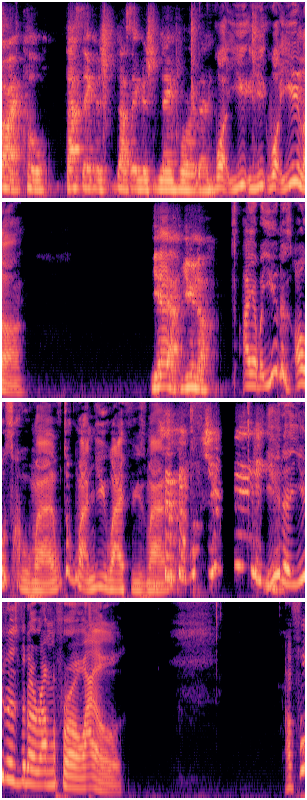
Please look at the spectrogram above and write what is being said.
All right, cool. That's the English. That's the English name for it then. What you, you what you know? Yeah, you know. Oh yeah, but Yuna's old school, man. We're talking about new waifus, man. what you mean? Yuna, Yuna's been around for a while. I thought,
